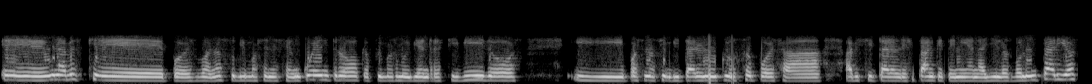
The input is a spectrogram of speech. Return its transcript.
Eh, una vez que, pues bueno, estuvimos en ese encuentro, que fuimos muy bien recibidos y pues nos invitaron incluso pues a, a visitar el stand que tenían allí los voluntarios,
